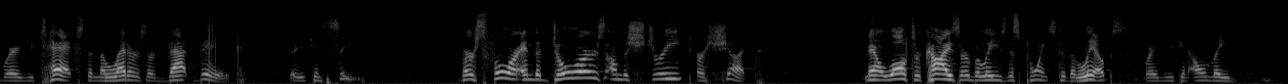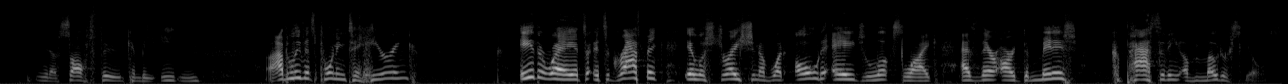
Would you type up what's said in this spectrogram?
where you text and the letters are that big so you can see. Verse 4 And the doors on the street are shut. Now, Walter Kaiser believes this points to the lips, where you can only, you know, soft food can be eaten. I believe it's pointing to hearing. Either way, it's, it's a graphic illustration of what old age looks like as there are diminished capacity of motor skills.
